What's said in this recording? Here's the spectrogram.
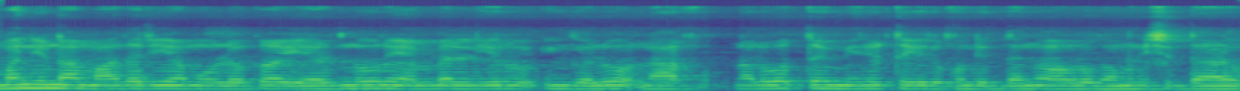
ಮಣ್ಣಿನ ಮಾದರಿಯ ಮೂಲಕ ಎರಡುನೂರು ಎಂ ಎಲ್ ನೀರು ಇಂಗಲು ನಾಲ್ಕು, ನಲವತ್ತು ಮಿನಿಟ್ ತೆಗೆದುಕೊಂಡಿದ್ದನ್ನು ಅವರು ಗಮನಿಸಿದ್ದಾಳು.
